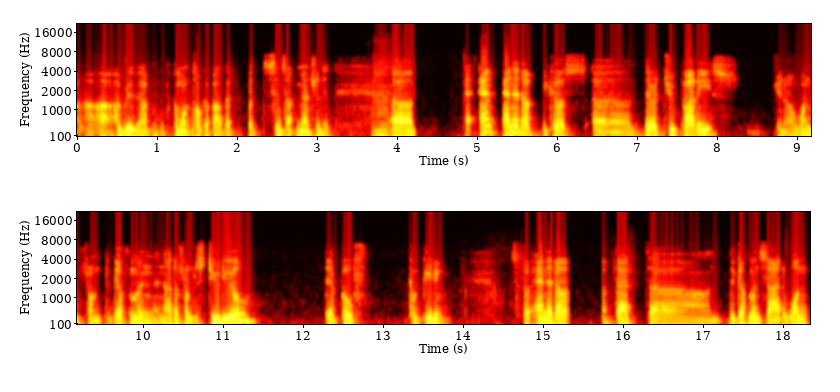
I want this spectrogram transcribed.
I, I really I don't want to talk about that, but since I've mentioned it, uh, and ended up because uh, there are two parties, you know, one from the government, another from the studio. They're both competing. So ended up that uh, the government side wanted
